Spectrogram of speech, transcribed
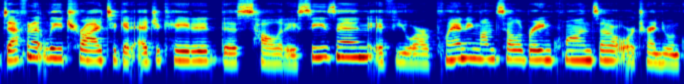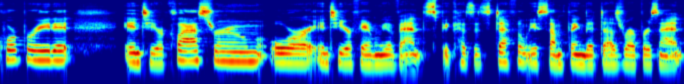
definitely try to get educated this holiday season if you are planning on celebrating Kwanzaa or trying to incorporate it into your classroom or into your family events because it's definitely something that does represent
